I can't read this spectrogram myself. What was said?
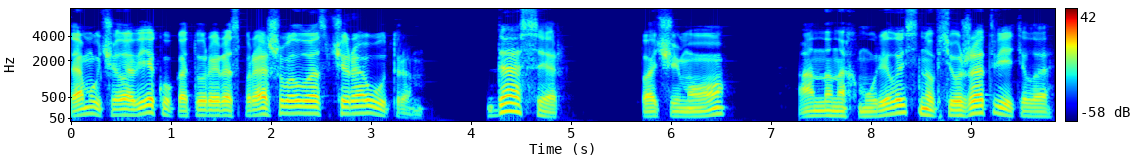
тому человеку, который расспрашивал вас вчера утром? Да, сэр. Почему? Анна нахмурилась, но все же ответила.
